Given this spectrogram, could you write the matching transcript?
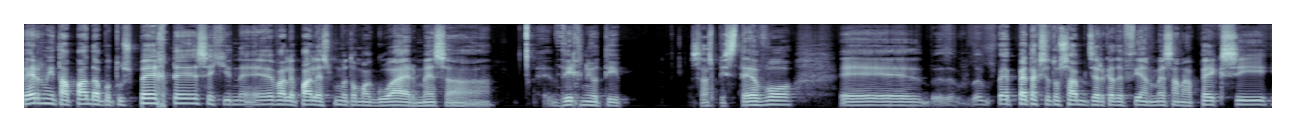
Παίρνει τα πάντα από τους παίχτες, έχει, έβαλε πάλι ας πούμε το Maguire μέσα, δείχνει ότι σας πιστεύω, ε, πέταξε το Σάμπιτζερ κατευθείαν μέσα να παίξει,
